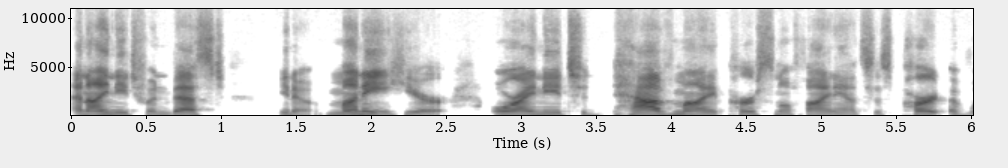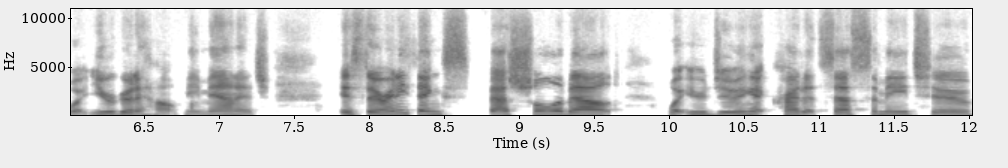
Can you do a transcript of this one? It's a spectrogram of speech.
and i need to invest you know money here or i need to have my personal finances part of what you're going to help me manage. Is there anything special about what you're doing at credit sesame to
